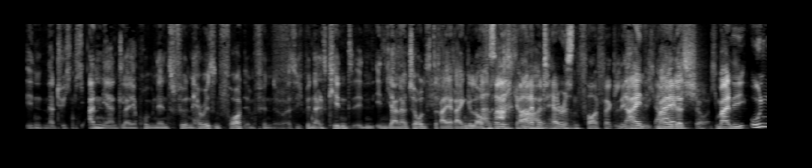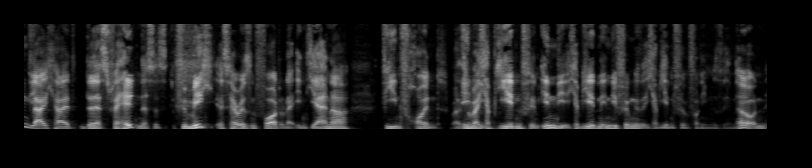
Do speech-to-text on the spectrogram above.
in natürlich nicht annähernd gleicher Prominenz für einen Harrison Ford empfinde. Also ich bin als Kind in Indiana Jones 3 reingelaufen. Hast du dich gerade mit Harrison Ford verglichen? Nein, ich meine, das, ich meine die Ungleichheit des Verhältnisses. Für mich ist Harrison Ford oder Indiana Indiana wie ein Freund, weißt du, weil ich habe jeden Film Indie, ich habe jeden Indie-Film gesehen, ich habe jeden Film von ihm gesehen, ne? Und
